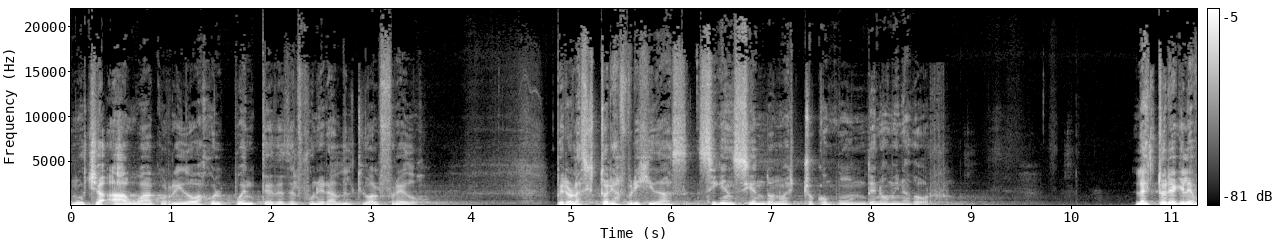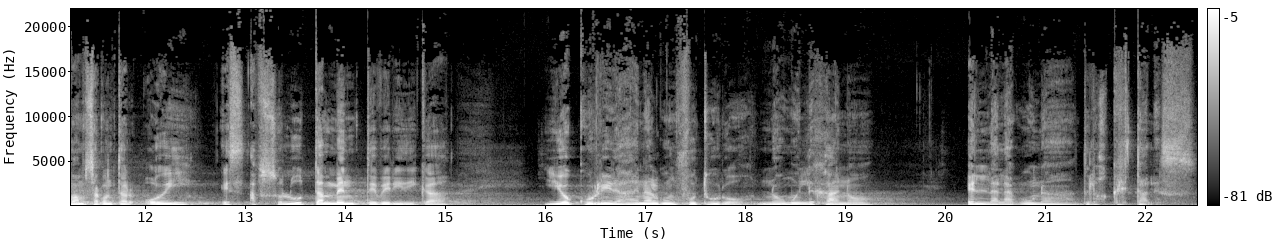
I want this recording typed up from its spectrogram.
mucha agua ha corrido bajo el puente desde el funeral del tío Alfredo, pero las historias brígidas siguen siendo nuestro común denominador. La historia que les vamos a contar hoy es absolutamente verídica y ocurrirá en algún futuro no muy lejano en la laguna de los cristales.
